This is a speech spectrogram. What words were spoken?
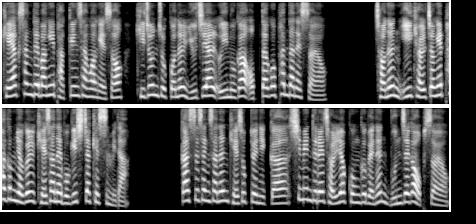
계약 상대방이 바뀐 상황에서 기존 조건을 유지할 의무가 없다고 판단했어요. 저는 이 결정의 파급력을 계산해보기 시작했습니다. 가스 생산은 계속되니까 시민들의 전력 공급에는 문제가 없어요.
